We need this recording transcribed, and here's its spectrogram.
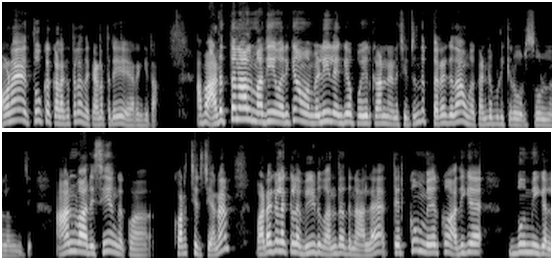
அவனே தூக்க கலக்கத்தில் அந்த கிணத்துலேயே இறங்கிட்டான். அப்போ அடுத்த நாள் மதியம் வரைக்கும் அவன் வெளியில் எங்கேயோ போயிருக்கான்னு நினச்சிட்டு இருந்து பிறகு தான் அவங்க கண்டுபிடிக்கிற ஒரு சூழ்நிலை வந்துச்சு. ஆண் வாரிசையும் அங்கே குறைச்சிருச்சு. ஏன்னா வடகிழக்கில் வீடு வந்ததுனால தெற்கும் மேற்கும் அதிக பூமிகள்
